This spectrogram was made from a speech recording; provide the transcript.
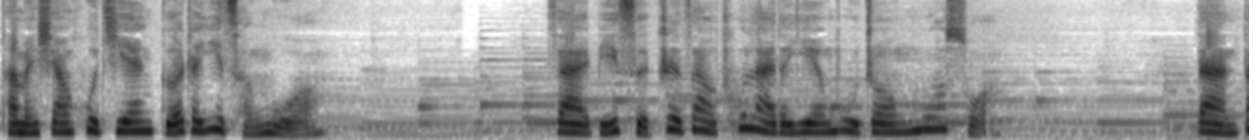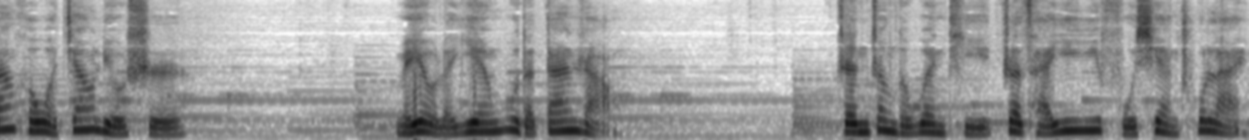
他们相互间隔着一层膜，在彼此制造出来的烟雾中摸索。但当和我交流时，没有了烟雾的干扰，真正的问题这才一一浮现出来。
